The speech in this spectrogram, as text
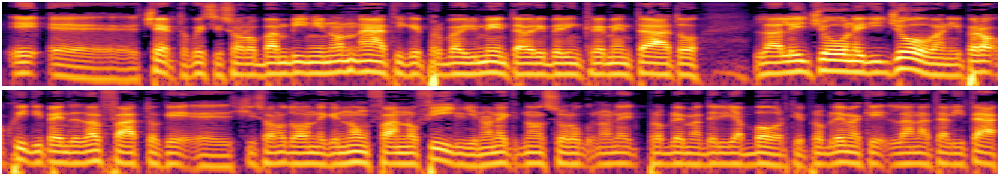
e eh, certo questi sono bambini non nati che probabilmente avrebbero incrementato la legione di giovani, però qui dipende dal fatto che eh, ci sono donne che non fanno figli, non è, non, solo, non è il problema degli aborti, il problema è che la natalità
